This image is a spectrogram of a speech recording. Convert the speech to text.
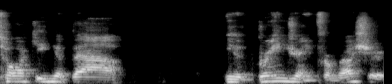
talking about you know brain drain from Russia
